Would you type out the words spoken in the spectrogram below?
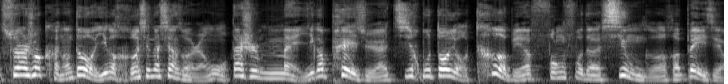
虽然说可能都有一个核心的线索人物，但是每一个配角几乎都有特别丰富的性格和背景，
